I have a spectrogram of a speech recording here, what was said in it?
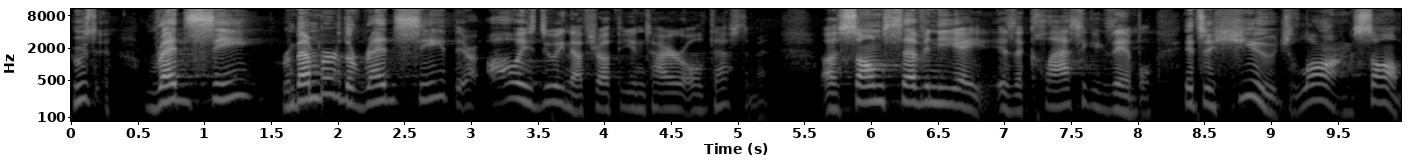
Who's Red Sea? Remember the Red Sea? They're always doing that throughout the entire Old Testament. Uh, psalm 78 is a classic example. It's a huge, long psalm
